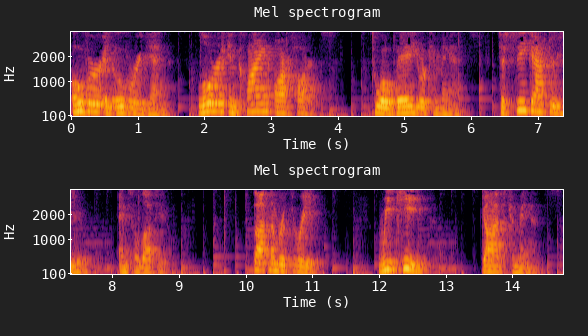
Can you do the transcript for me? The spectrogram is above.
over and over again. Lord, incline our hearts to obey your commands, to seek after you, and to love you. Thought number three we keep God's commands.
